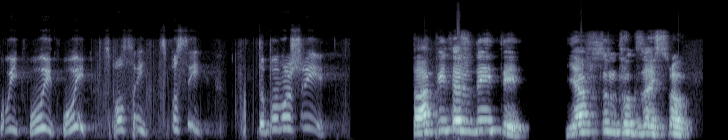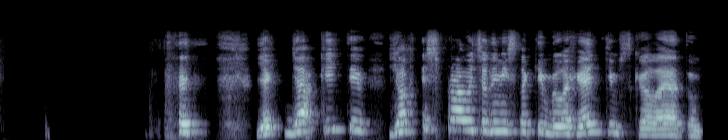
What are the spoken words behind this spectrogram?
ой, ой, ой, спаси, спаси, допоможи. Та підожди ти. Я в сундук зайшов. Як, який ти, як ти справиться не міг з таким легеньким скелетом?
